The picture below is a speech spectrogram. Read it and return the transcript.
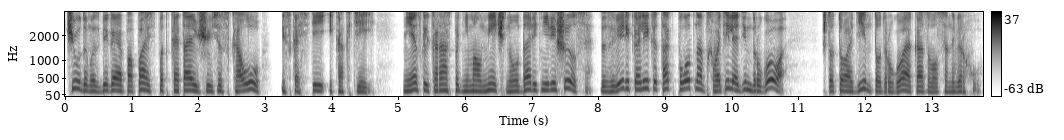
чудом избегая попасть под катающуюся скалу из костей и когтей. Несколько раз поднимал меч, но ударить не решился. Звери Калика так плотно обхватили один другого, что то один, то другой оказывался наверху.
